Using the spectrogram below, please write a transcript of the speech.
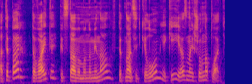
А тепер давайте підставимо номінал в 15 кОм, який я знайшов на платі.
